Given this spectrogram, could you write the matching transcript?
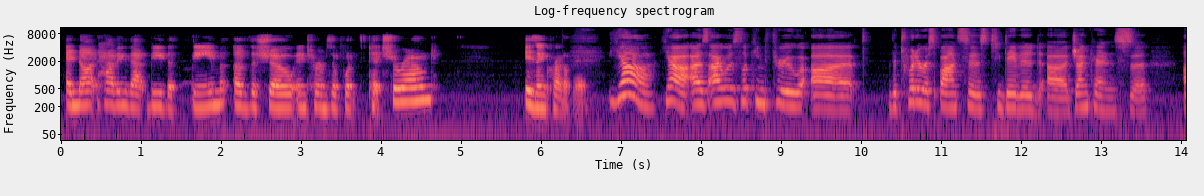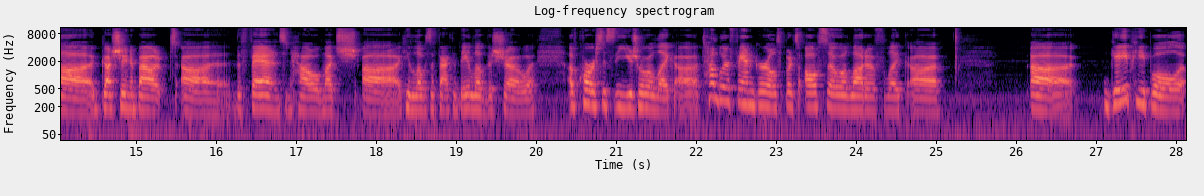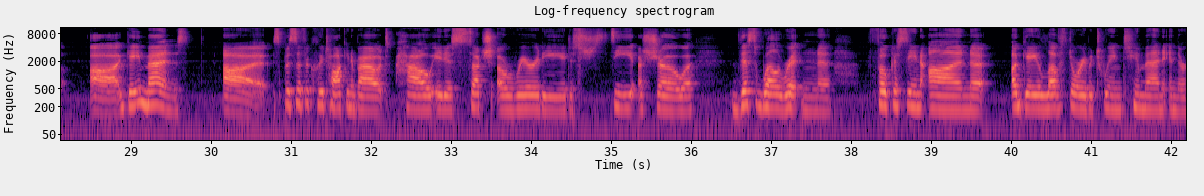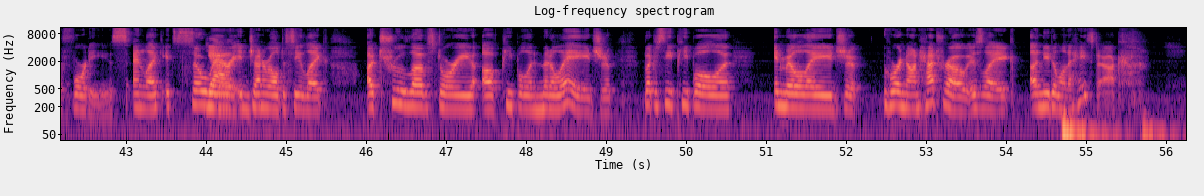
and not having that be the theme of the show in terms of what it's pitched around is incredible. Yeah yeah. As i was looking through uh the twitter responses to david uh, jenkins uh, uh, gushing about uh, the fans and how much uh, he loves the fact that they love the show. Of course, it's the usual like Tumblr fangirls, but it's also a lot of like gay people, gay men, uh, specifically talking about how it is such a rarity to see a show this well written, focusing on a gay love story between two men in their 40s. And like, it's so yeah. rare in general to see like a true love story of people in middle age but to see people in middle age who are non-hetero is like a needle in a haystack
